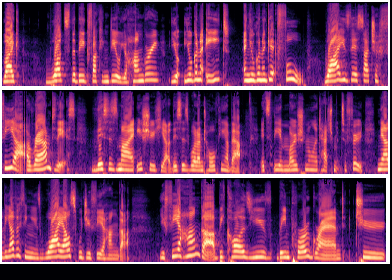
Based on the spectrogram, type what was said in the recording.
Like what's the big fucking deal? You're hungry, you're you're going to eat and you're going to get full. Why is there such a fear around this? This is my issue here. This is what I'm talking about. It's the emotional attachment to food. Now, the other thing is, why else would you fear hunger? You fear hunger because you've been programmed to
